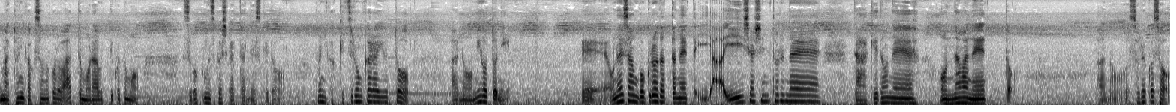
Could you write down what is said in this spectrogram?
まあ、とにかくその頃は会ってもらうっていうこともすごく難しかったんですけどとにかく結論から言うとあの見事に、えー、お姉さんご苦労だったね」って「いやいい写真撮るねだけどね女はね」とあのそれこそ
